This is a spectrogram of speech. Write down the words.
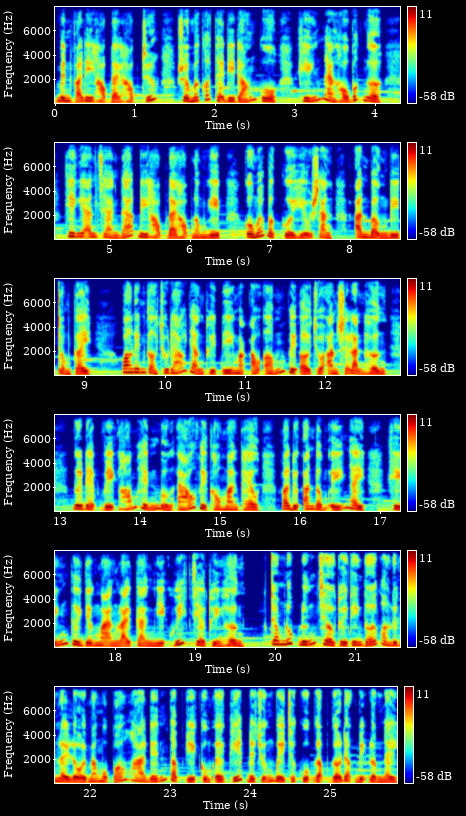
mình phải đi học đại học trước rồi mới có thể đi đón cô, khiến nàng hậu bất ngờ. Khi nghe anh chàng đáp đi học đại học nông nghiệp, cô mới bật cười hiểu rằng anh bận đi trồng cây. Quang Linh còn chú đáo dặn Thùy Tiên mặc áo ấm vì ở chỗ anh sẽ lạnh hơn. Người đẹp Việt hóm hỉnh mượn áo vì không mang theo và được anh đồng ý ngay, khiến cư dân mạng lại càng nhiệt huyết chèo thuyền hơn. Trong lúc đứng chờ Thùy thiên tới, Hoàng Linh lầy lội mang một bó hoa đến tập duyệt cùng ekip để chuẩn bị cho cuộc gặp gỡ đặc biệt lần này.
